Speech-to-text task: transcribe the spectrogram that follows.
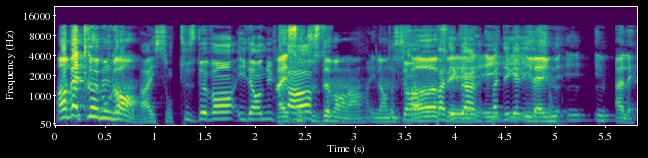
Embête-le, mon grand. Ah, ils sont tous devant. Il est en ultra. Ah, ils sont tous devant, là. Il est en ultra. Pas d'égal, pas d'égalisation. Il a une... Allez.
